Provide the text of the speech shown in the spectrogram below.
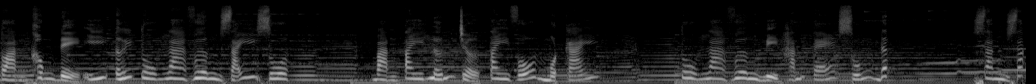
toàn không để ý tới tu la vương giấy rua Bàn tay lớn trở tay vỗ một cái. Tu la vương bị hắn té xuống đất. Răng rắc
